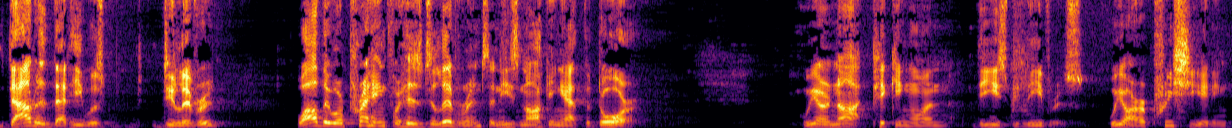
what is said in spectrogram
doubted that he was delivered while they were praying for his deliverance, and he's knocking at the door. We are not picking on these believers. We are appreciating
